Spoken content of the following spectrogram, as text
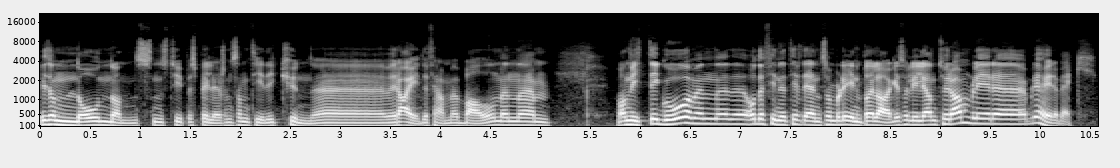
Litt sånn no nonsense-type spiller som samtidig kunne raide fram med ballen, men eh, Vanvittig god, men, eh, og definitivt en som burde inn på det laget, så Lilian Turam blir, eh, blir høyreback.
